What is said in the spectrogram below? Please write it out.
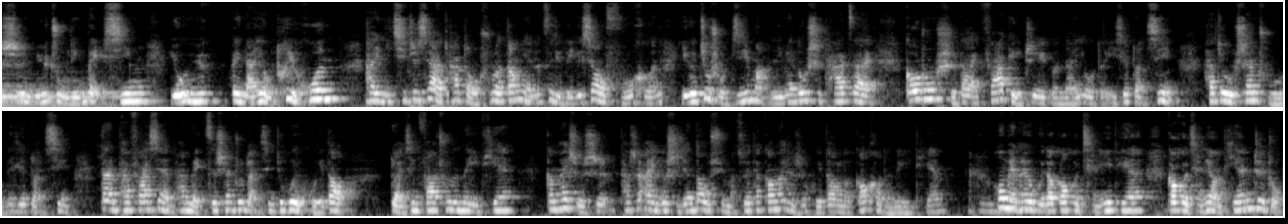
是女主林北星，由于被男友退婚，她一气之下，她找出了当年的自己的一个校服和一个旧手机嘛，里面都是她在高中时代发给这个男友的一些短信，她就删除那些短信，但她发现她每次删除短信就会回到短信发出的那一天。刚开始是他是按一个时间倒序嘛，所以他刚开始是回到了高考的那一天，后面他又回到高考前一天、高考前两天这种，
